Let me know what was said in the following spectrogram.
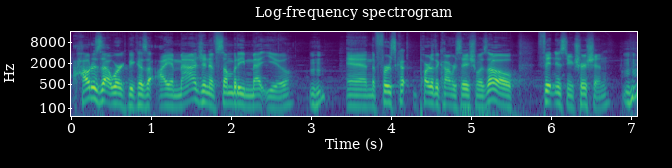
how does that work because i imagine if somebody met you Mm-hmm. and the first co- part of the conversation was oh fitness nutrition Mm-hmm.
